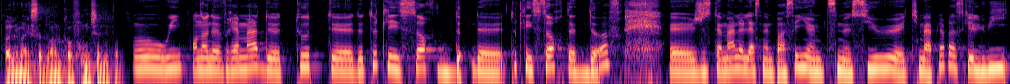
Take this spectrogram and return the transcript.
probablement que ça doit encore fonctionner comme ça. Oh oui, on en a vraiment de toutes, euh, de toutes les sortes, de, toutes les sortes d'offres. Euh, justement, la semaine passée, il y a un petit monsieur euh, qui m'appelait parce que lui,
